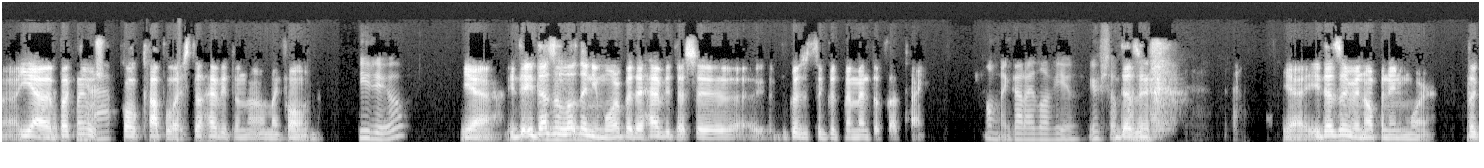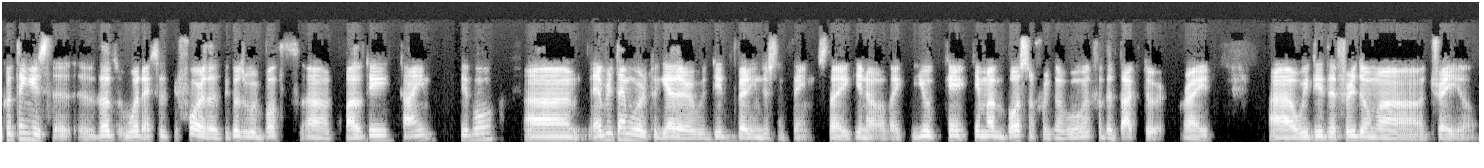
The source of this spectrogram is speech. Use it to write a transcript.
uh, yeah, back the then it was called Couple. I still have it on my phone. You do? Yeah, it, it doesn't load anymore, but I have it as a because it's a good memento of that time. Oh my god, I love you. You're so It doesn't. yeah, it doesn't even open anymore. The good thing is that that's what I said before that because we're both uh, quality time people. Um, every time we were together, we did very interesting things. Like you know, like you came, came up in Boston, for example. We went for the duck tour, right? Uh, we did the Freedom uh, Trail.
